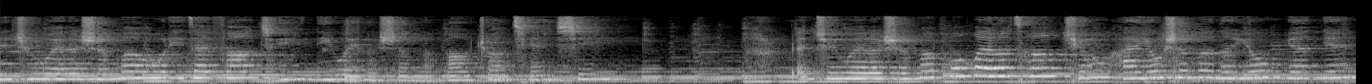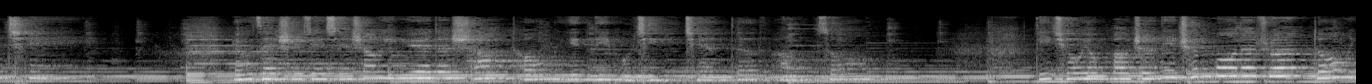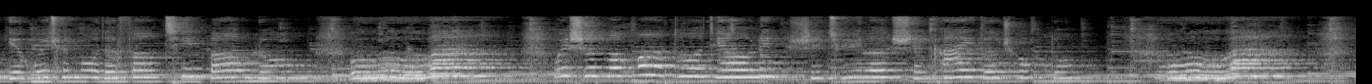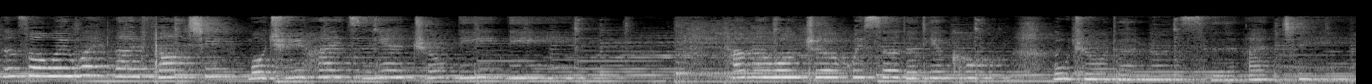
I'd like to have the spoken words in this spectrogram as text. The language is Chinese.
日出为了什么无力再放弃？你为了什么莽撞前行？人群为了什么破坏了苍穹？还有什么能永远年轻？留在时间线上音乐的伤痛，因你不经意间的放纵。地球拥抱着你沉默的转动，也会沉默的放弃包容。呜啊，为什么花朵凋零，失去了盛开的冲动？呜啊，能否为未来放心，抹去孩子眼中泥泞？他们望着灰色的天空，无助的如此安静。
